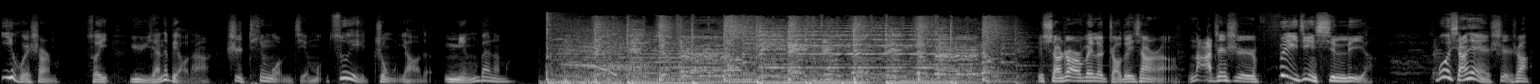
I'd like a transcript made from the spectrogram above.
一回事吗？所以语言的表达是听我们节目最重要的，明白了吗？小赵为了找对象啊，那真是费尽心力啊。不过想想也是，是吧？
